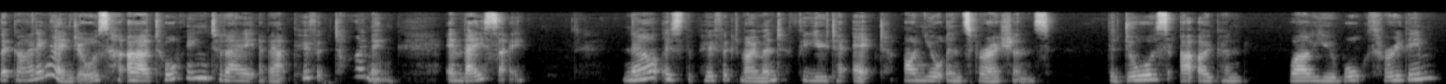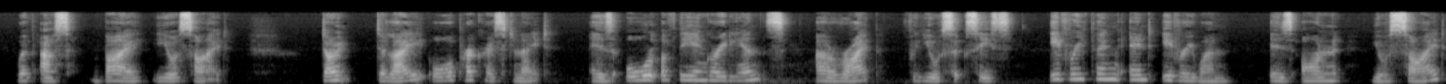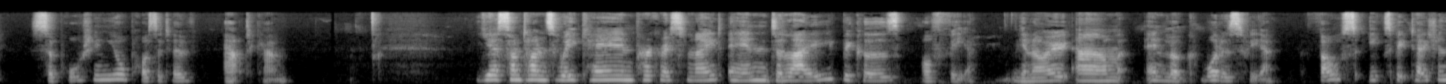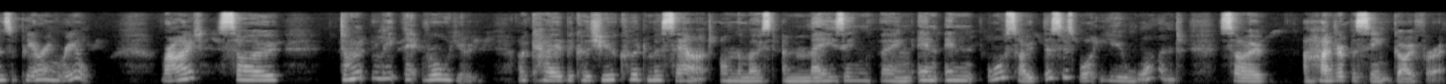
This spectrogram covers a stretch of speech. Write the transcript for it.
the guiding angels are talking today about perfect timing, and they say, Now is the perfect moment for you to act on your inspirations. The doors are open while you walk through them with us by your side. Don't delay or procrastinate, as all of the ingredients are ripe for your success. Everything and everyone is on your side supporting your positive outcome. Yes, sometimes we can procrastinate and delay because of fear, you know. Um, and look, what is fear? False expectations appearing real, right? So don't let that rule you, okay? Because you could miss out on the most amazing thing. And, and also, this is what you want. So 100% go for it.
